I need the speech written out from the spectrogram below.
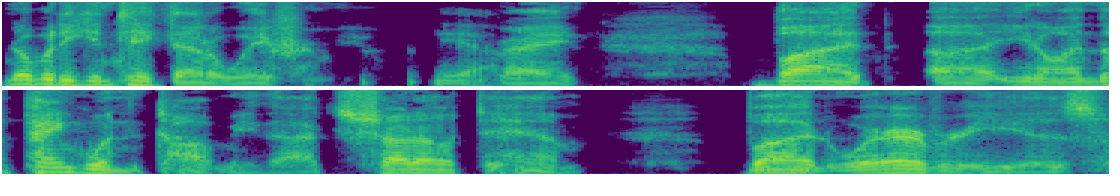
nobody can take that away from you Yeah. right? But uh, you know and the penguin taught me that. Shout out to him. But wherever he is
